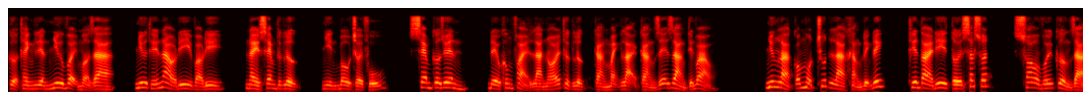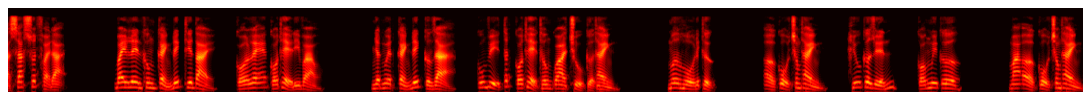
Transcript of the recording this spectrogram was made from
cửa thành liền như vậy mở ra, như thế nào đi vào đi, này xem thực lực, nhìn bầu trời phú, xem cơ duyên, đều không phải là nói thực lực càng mạnh lại càng dễ dàng tiến vào. Nhưng là có một chút là khẳng định đích, thiên tài đi tới xác suất, so với cường giả xác suất phải đại. Bay lên không cảnh đích thiên tài, có lẽ có thể đi vào. Nhật nguyệt cảnh đích cường giả, cũng vị tất có thể thông qua chủ cửa thành. Mơ hồ đích thực. Ở cổ trong thành, hữu cơ duyên, có nguy cơ. Mà ở cổ trong thành,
